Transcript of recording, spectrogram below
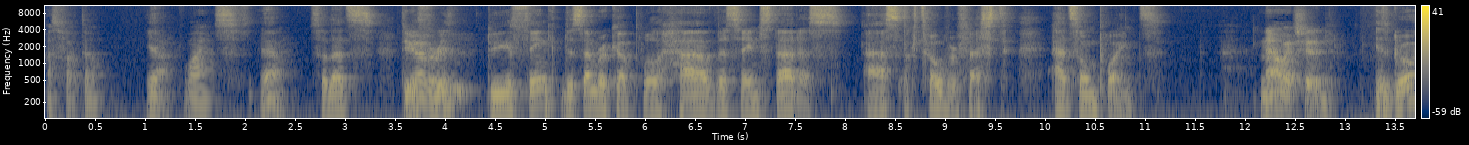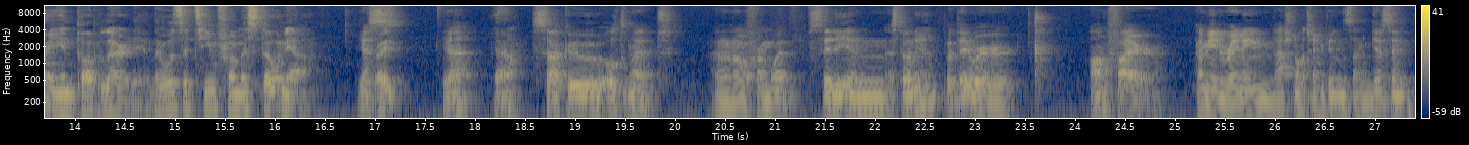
That's fucked up. Yeah. Why? S- Yeah. So that's. Do you have a reason? Do you think December Cup will have the same status as Oktoberfest at some point? Now it should. It's growing in popularity. There was a team from Estonia, Yes. right? Yeah. Yeah. Saku Ultimate. I don't know from what city in Estonia, but they were on fire. I mean, reigning national champions, I'm guessing,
